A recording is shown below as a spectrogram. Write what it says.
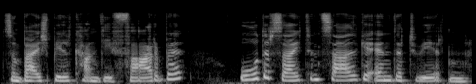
Zum Beispiel kann die Farbe oder Seitenzahl geändert werden.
